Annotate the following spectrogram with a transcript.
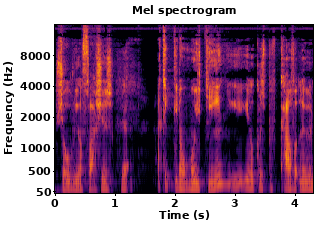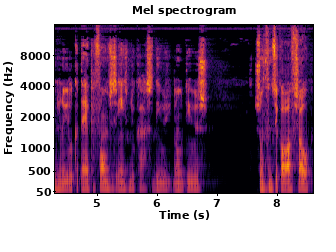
show real flashes. Yeah. I think you know Moise Kean. You, you look at Calvert Lewin. You know, you look at their performances against Newcastle. He was, you know, there was something to go off. So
